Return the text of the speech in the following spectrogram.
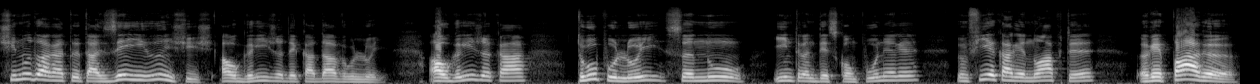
și nu doar atât, zeii înșiși au grijă de cadavrul lui. Au grijă ca trupul lui să nu intră în descompunere, în fiecare noapte repară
